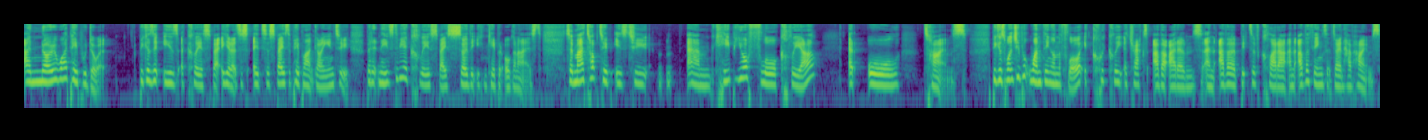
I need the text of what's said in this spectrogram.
I know why people do it because it is a clear space. You know, it's a, it's a space that people aren't going into, but it needs to be a clear space so that you can keep it organized. So my top tip is to um, keep your floor clear at all times. Because once you put one thing on the floor, it quickly attracts other items and other bits of clutter and other things that don't have homes.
